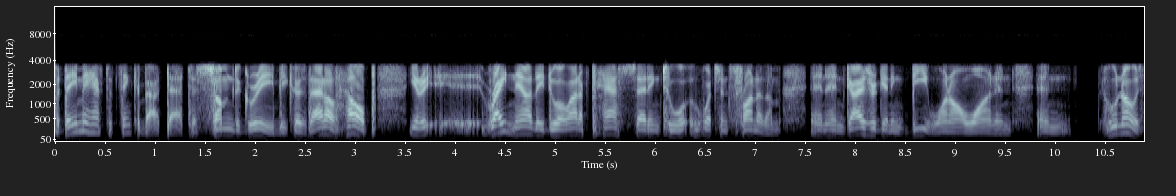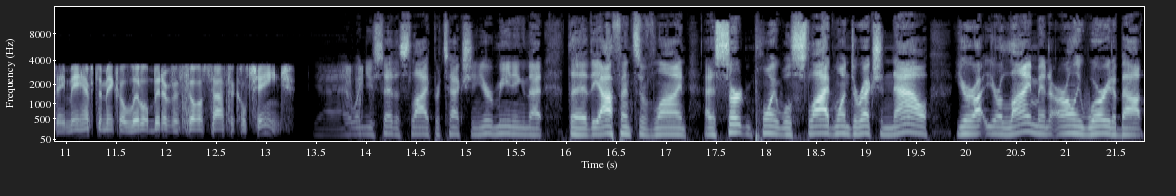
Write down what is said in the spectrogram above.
but they may have to think about that to some degree because that'll help. You know, right now they do a lot of pass setting to what's in front of them, and and guys are getting beat one on one, and and who knows? They may have to make a little bit of a philosophical change. Yeah, and when you say the slide protection, you're meaning that the the offensive line at a certain point will slide one direction. Now your your linemen are only worried about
